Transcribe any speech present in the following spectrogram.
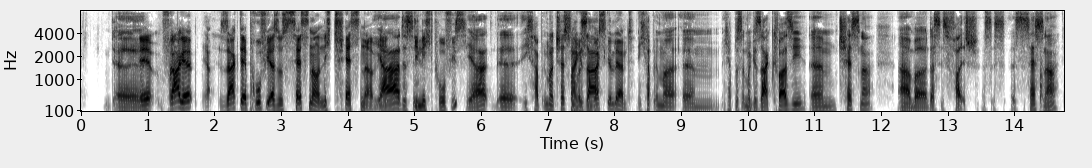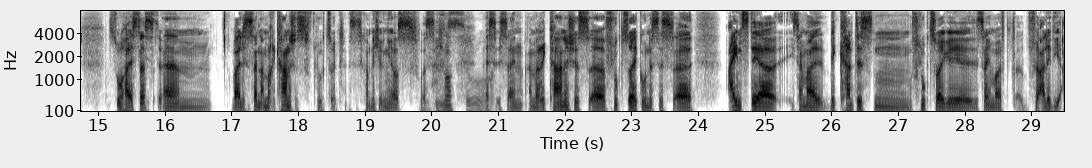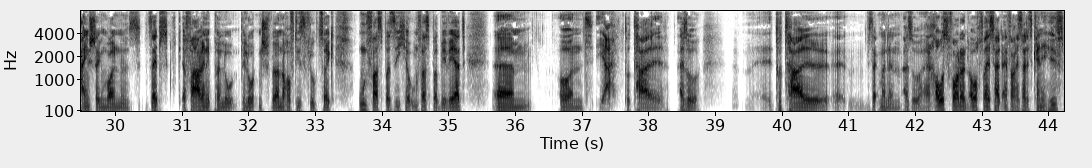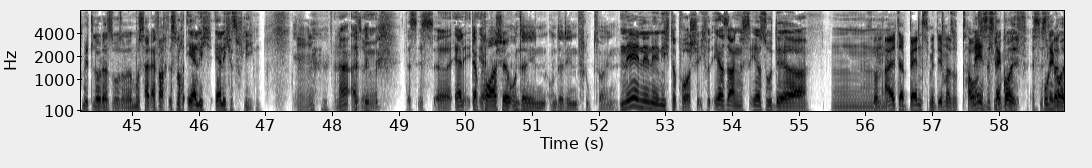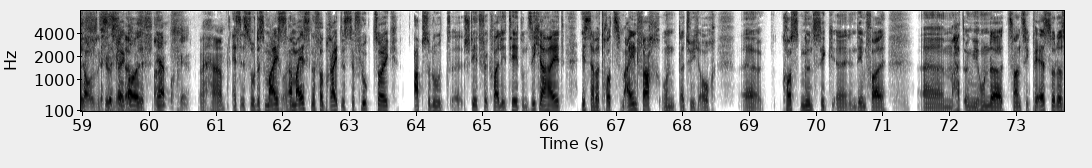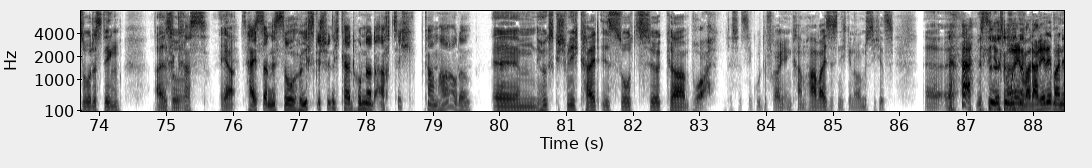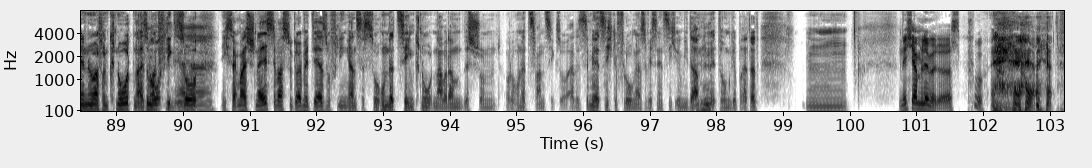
Äh, Äh, Frage, Ja. sagt der Profi also Cessna und nicht Cessna? ja, das Die Nicht-Profis? ja, äh, ich habe immer Cessna schon gesagt. was gelernt. Ich habe immer, ähm, ich habe das immer gesagt quasi, ähm, Cessna, aber das ist falsch. Es ist, es ist Cessna, so heißt das. Ähm, weil es ist ein amerikanisches Flugzeug. Es ist, kommt nicht irgendwie aus, was ich wo. so. Es ist ein amerikanisches äh, Flugzeug und es ist äh, eins der, ich sag mal, bekanntesten Flugzeuge, sag ich mal, für alle, die einsteigen wollen. Selbst erfahrene Piloten, Piloten schwören noch auf dieses Flugzeug. Unfassbar sicher, unfassbar bewährt. Ähm, und ja, total, also äh, total, äh, wie sagt man denn, also herausfordernd auch, weil es halt einfach, es hat jetzt keine Hilfsmittel oder so, sondern muss halt einfach, das ist noch ehrlich, ehrliches Fliegen. Mhm. Ne? Also das ist äh, ehrlich. Der Porsche unter den, unter den Flugzeugen. Nee, nee, nee, nicht der Porsche. Ich würde eher sagen, es ist eher so der. Mh, So ein alter Benz, mit dem er so 1000 Nee, es ist der Golf. Es ist der Golf. Es ist der Golf. Ja. Ah, okay. Aha. Es ist so das meist, am meisten verbreiteste Flugzeug. Absolut äh, steht für Qualität und Sicherheit, ist aber trotzdem einfach und natürlich auch äh, kostengünstig äh, in dem Fall. Ähm, hat irgendwie 120 PS oder so das Ding. Also Krass. Ja, Das heißt, dann ist so Höchstgeschwindigkeit 180 km/h oder? ähm, die Höchstgeschwindigkeit ist so circa, boah, das ist jetzt eine gute Frage. In kmh weiß ich es nicht genau. Müsste ich jetzt, äh, äh, müsste ich jetzt umrechnen, weil da redet man ja nur von Knoten. Also man Knoten, fliegt ja, so, ich sag mal, das schnellste, was du, glaube ich, mit der so fliegen kannst, ist so 110 Knoten, aber dann ist schon, oder 120 so. Aber das sind wir jetzt nicht geflogen, also wir sind jetzt nicht irgendwie da am Mhm. Limit rumgebrettert. Mm, Nicht am Limit, oder? Puh.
